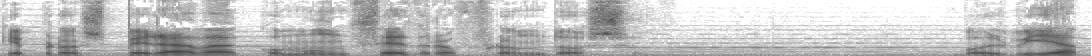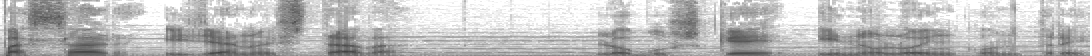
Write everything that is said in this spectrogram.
que prosperaba como un cedro frondoso. Volví a pasar y ya no estaba, lo busqué y no lo encontré.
